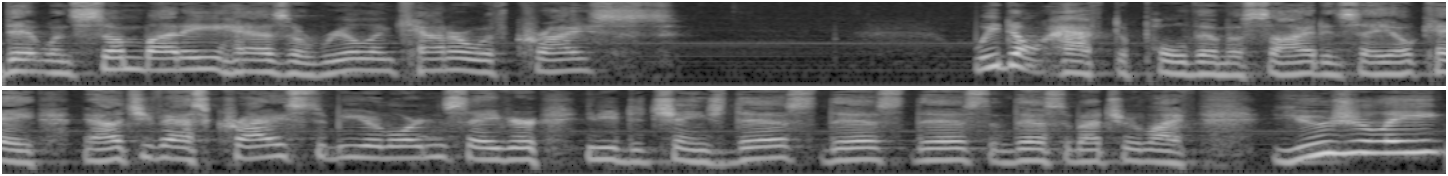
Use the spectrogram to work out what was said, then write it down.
that when somebody has a real encounter with Christ, we don't have to pull them aside and say, okay, now that you've asked Christ to be your Lord and Savior, you need to change this, this, this, and this about your life. Usually,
